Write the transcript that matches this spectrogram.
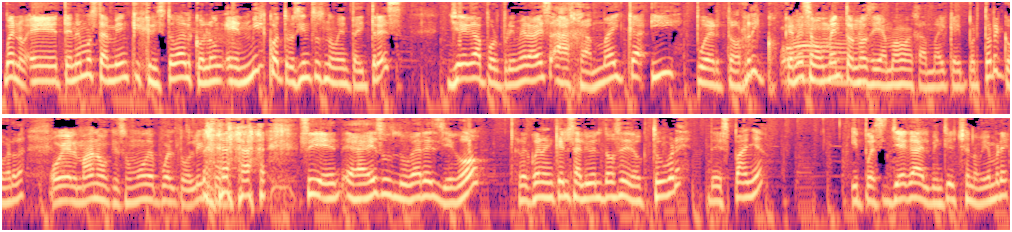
Bueno, eh, tenemos también que Cristóbal Colón en 1493 llega por primera vez a Jamaica y Puerto Rico, que en ese oh. momento no se llamaban Jamaica y Puerto Rico, ¿verdad? Oye, hermano, que somos de Puerto Rico. sí, a esos lugares llegó. Recuerden que él salió el 12 de octubre de España y pues llega el 28 de noviembre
